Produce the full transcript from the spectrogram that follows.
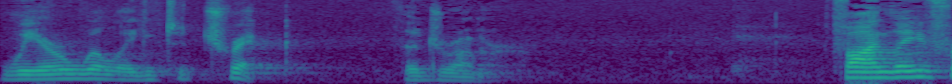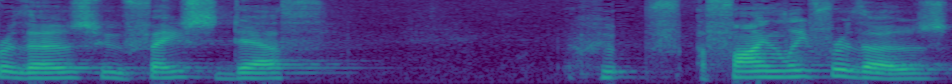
we are willing to trick the drummer. Finally, for those who face death who, finally, for those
